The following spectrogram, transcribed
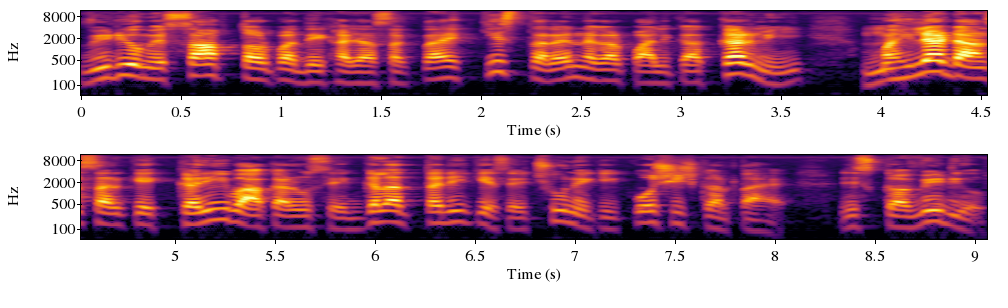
वीडियो में साफ़ तौर पर देखा जा सकता है किस तरह नगर पालिका कर्मी महिला डांसर के करीब आकर उसे गलत तरीके से छूने की कोशिश करता है, जिसका वीडियो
